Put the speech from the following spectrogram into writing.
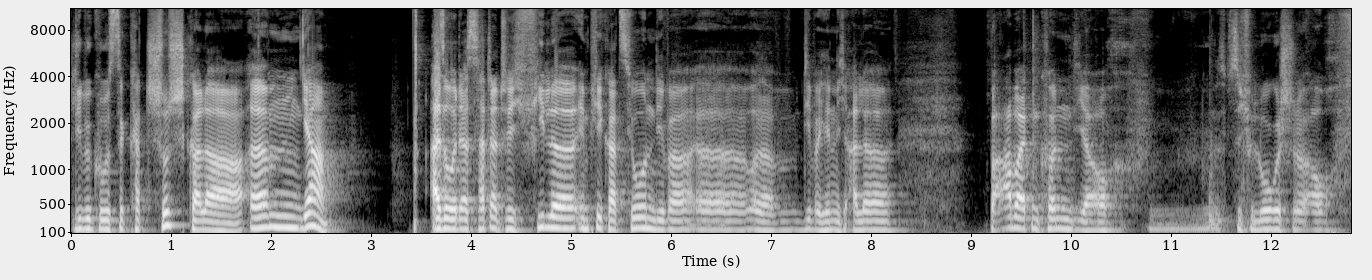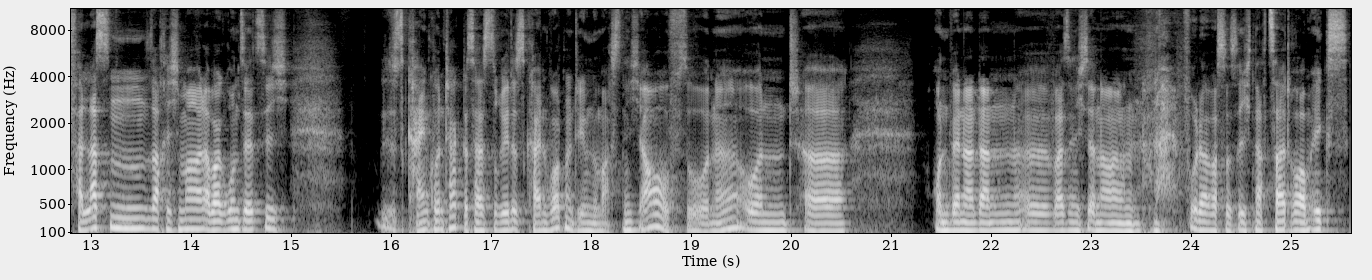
Liebe Grüße, Katschuschkala. Ähm, ja, also das hat natürlich viele Implikationen, die wir, äh, oder die wir hier nicht alle bearbeiten können, die ja auch das Psychologische auch verlassen, sag ich mal. Aber grundsätzlich ist kein Kontakt. Das heißt, du redest kein Wort mit ihm, du machst nicht auf, so, ne? Und äh, und wenn er dann, äh, weiß ich nicht, dann oder was weiß ich, nach Zeitraum X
